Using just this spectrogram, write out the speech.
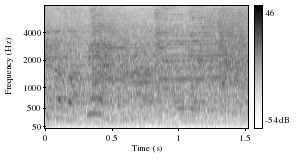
Pega, bateu?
